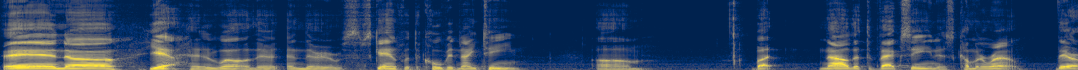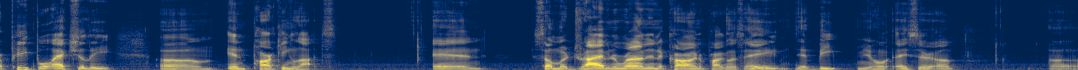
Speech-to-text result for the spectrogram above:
and uh, yeah, and well, there and there are scams with the COVID-19. Um, but now that the vaccine is coming around, there are people actually um, in parking lots, and some are driving around in a car in the parking lot. Say, hey, they beep, you know, hey sir, um, uh,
